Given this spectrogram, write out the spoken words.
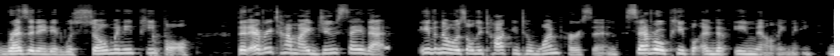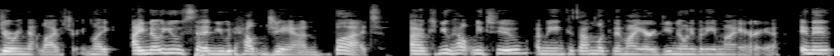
resonated with so many people that every time I do say that, even though I was only talking to one person, several people end up emailing me during that live stream. Like, I know you said you would help Jan, but uh, can you help me too? I mean, because I'm looking in my area. Do you know anybody in my area? And it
